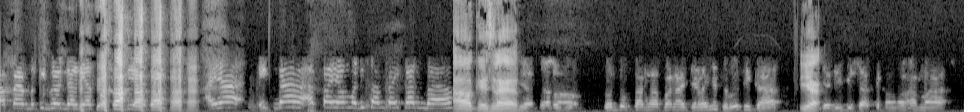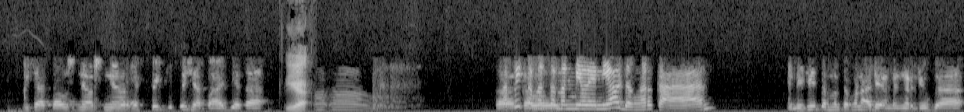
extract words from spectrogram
Apa yang penting gue udah lihat foto dia. Ayo Iqbal, apa yang mau disampaikan Bal? Ah, Oke, silakan. Ya kalau untuk tanggapan acaranya seru sih kak. Iya. Jadi bisa kenal sama bisa tahu senior senior FPIC itu siapa aja kak. Iya. Mm-mm. Eh, Tapi kalau teman-teman milenial denger kan? ini sih teman-teman ada yang dengar juga.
